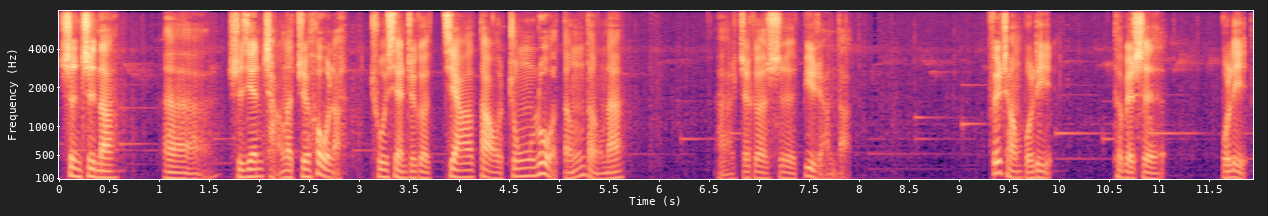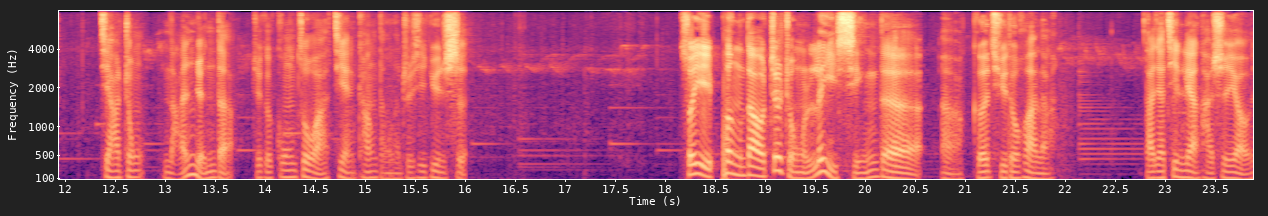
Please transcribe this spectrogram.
甚至呢，呃，时间长了之后呢，出现这个家道中落等等呢，啊，这个是必然的，非常不利。特别是不利家中男人的这个工作啊、健康等等这些运势。所以碰到这种类型的啊格局的话呢，大家尽量还是要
